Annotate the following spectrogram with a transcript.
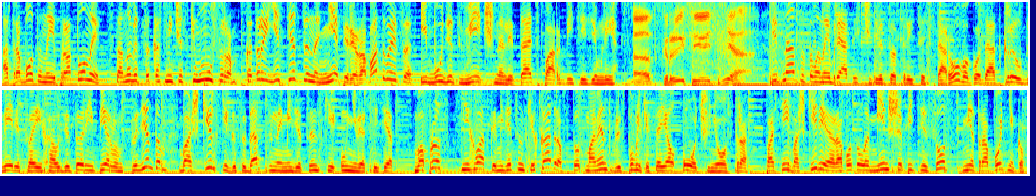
Отработанные протоны становятся космическим мусором, который, естественно, не перерабатывается и будет вечно летать по орбите Земли. Открытие дня. 15 ноября 1932 года открыл двери своих аудиторий первым студентам Башкирский государственный медицинский университет. Вопрос с нехваткой медицинских кадров в тот момент в республике стоял очень остро. По всей Башкирии работало меньше 500 медработников.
